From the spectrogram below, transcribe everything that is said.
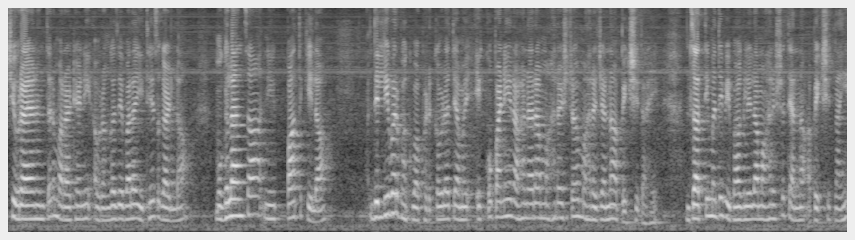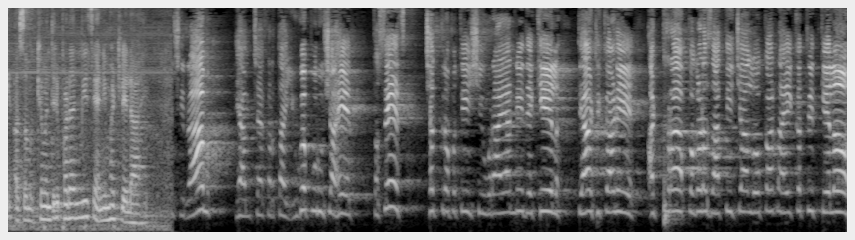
शिवरायानंतर मराठ्यांनी औरंगजेबाला इथेच गाडला. मुघलांचा निपात केला. दिल्लीवर भगवा फडकवला. त्यामुळे एकोपाने राहणारा महाराष्ट्र महाराजांना अपेक्षित आहे. जातीमध्ये विभागलेला महाराष्ट्र त्यांना अपेक्षित नाही असं मुख्यमंत्री फडणवीस यांनी म्हटलेलं आहे. श्रीराम हे आमच्याकरता युगपुरुष आहेत. तसेच छत्रपती शिवरायांनी देखील त्या ठिकाणी अठरा पगड जातीच्या लोकांना एकत्रित केलं.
